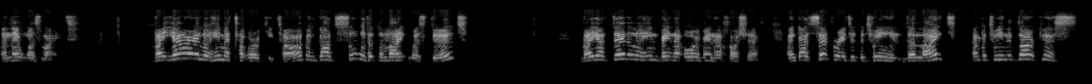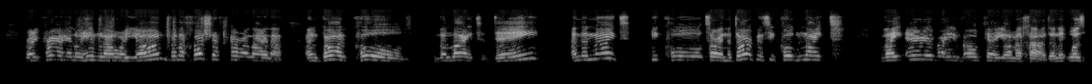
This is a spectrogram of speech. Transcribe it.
And there was light. Vayar Elohim et ki tov, and God saw that the light was good. Vayavdel Elohim ben ha'or ben and God separated between the light and between the darkness. Right? Elohim and God called the light day, and the night he called, sorry, in the darkness he called night. And it was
